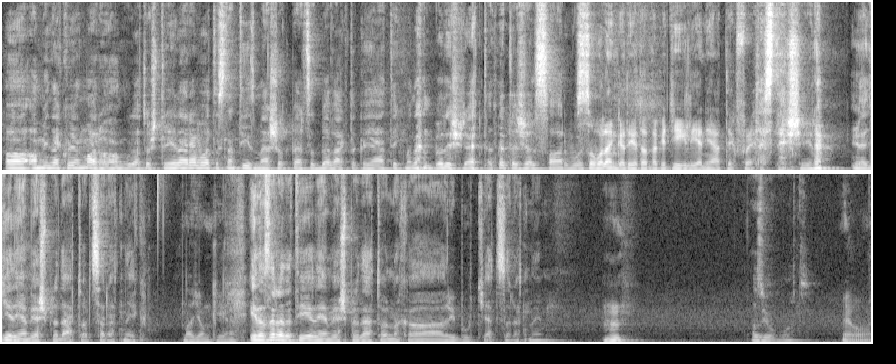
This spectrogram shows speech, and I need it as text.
A, aminek olyan marha hangulatos trélere volt, aztán 10 másodpercet bevágtak a játékmenetből, és rettenetesen szar volt. Szóval engedélyt adnak egy Alien játék fejlesztésére. Én egy Alien vs Predátort szeretnék. Nagyon kéne. Én az eredeti Alien vs Predatornak a rebootját szeretném. Hm? Az jó volt. Jó.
